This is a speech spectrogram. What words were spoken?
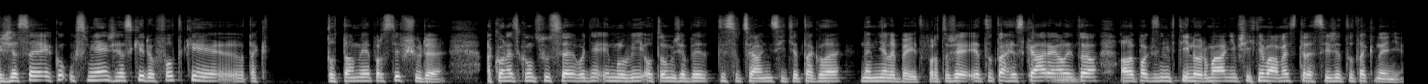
Že se jako usměješ hezky do fotky, tak to tam je prostě všude. A konec konců se hodně i mluví o tom, že by ty sociální sítě takhle neměly být, protože je to ta hezká realita, hmm. ale pak z ní v té normální všichni máme stresy, že to tak není.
